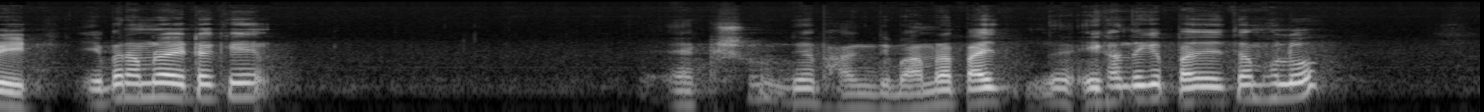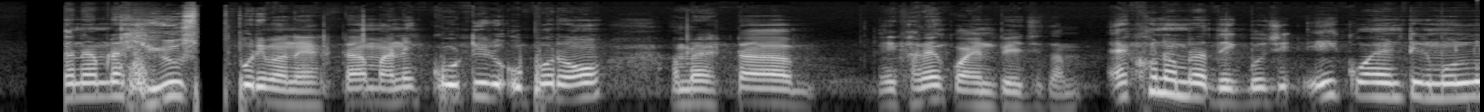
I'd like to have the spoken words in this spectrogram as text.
রেট এবার আমরা এটাকে একশো দিয়ে ভাগ দেবো। আমরা পাই এখান থেকে পাইতাম হলো এখানে আমরা হিউজ পরিমাণে একটা মানে কোটির উপরেও আমরা একটা এখানে কয়েন পেয়ে যেতাম। এখন আমরা দেখব যে এই কয়েনটির মূল্য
